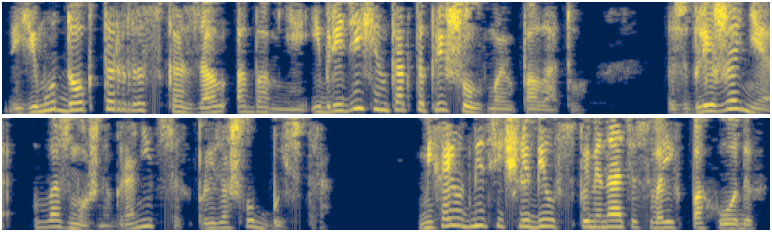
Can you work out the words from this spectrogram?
Ему доктор рассказал обо мне, и Бредихин как-то пришел в мою палату. Сближение в возможных границах произошло быстро. Михаил Дмитриевич любил вспоминать о своих походах,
